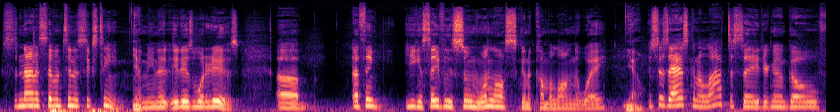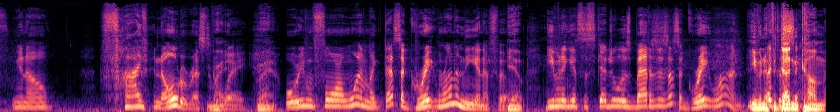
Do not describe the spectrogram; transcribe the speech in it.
It's a nine and seven, 10 and sixteen. I mean, it, it is what it is. Uh, I think you can safely assume one loss is going to come along the way. Yeah. It's just asking a lot to say they're going to go, you know, five and zero the rest of Right, the way, right. Or even four and one. Like that's a great run in the NFL. Yep. Even against the schedule as bad as this, that's a great run. Even Like if it doesn't come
